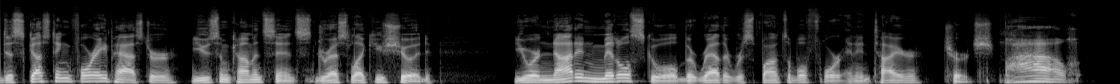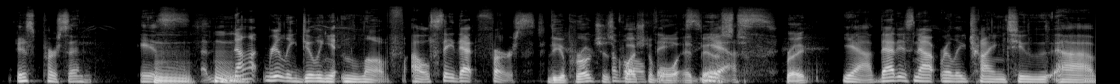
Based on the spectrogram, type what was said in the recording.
Disgusting for a pastor. Use some common sense. Dress like you should. You are not in middle school, but rather responsible for an entire church. Wow. This person is Hmm. not really doing it in love. I'll say that first. The approach is questionable at best, yes. right? Yeah, that is not really trying to. Uh,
